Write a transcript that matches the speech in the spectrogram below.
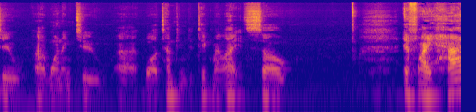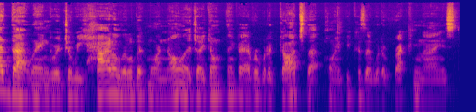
to uh, wanting to uh, while attempting to take my life. So if I had that language or we had a little bit more knowledge, I don't think I ever would have got to that point because I would have recognized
